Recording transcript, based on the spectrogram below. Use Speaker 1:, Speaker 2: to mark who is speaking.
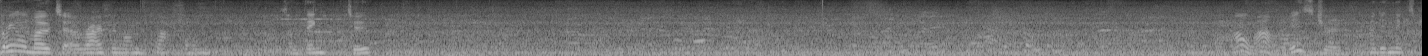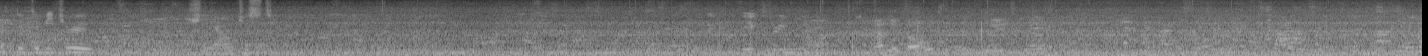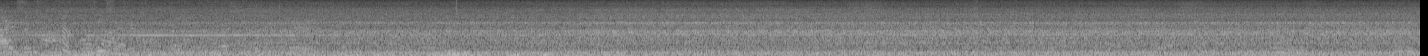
Speaker 1: rail motor arriving on the platform. Something, too. Oh wow, it is true. I didn't expect it to be true. Actually, I'll just...
Speaker 2: That looked old.
Speaker 1: Oh, decent.
Speaker 2: Did you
